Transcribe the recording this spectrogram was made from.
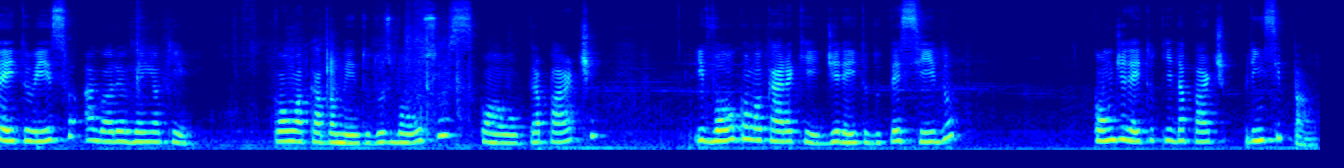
Feito isso, agora eu venho aqui com o acabamento dos bolsos, com a outra parte, e vou colocar aqui direito do tecido com direito aqui da parte principal.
